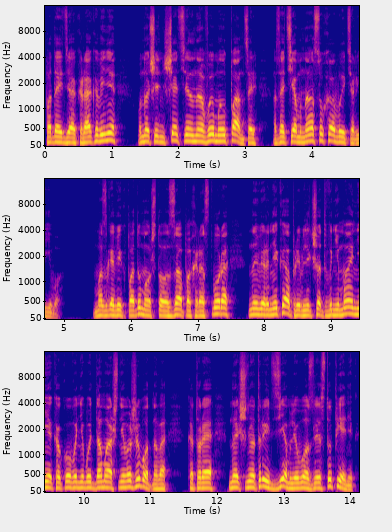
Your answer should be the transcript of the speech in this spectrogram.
Подойдя к раковине, он очень тщательно вымыл панцирь, а затем насухо вытер его. Мозговик подумал, что запах раствора наверняка привлечет внимание какого-нибудь домашнего животного, которое начнет рыть землю возле ступенек,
